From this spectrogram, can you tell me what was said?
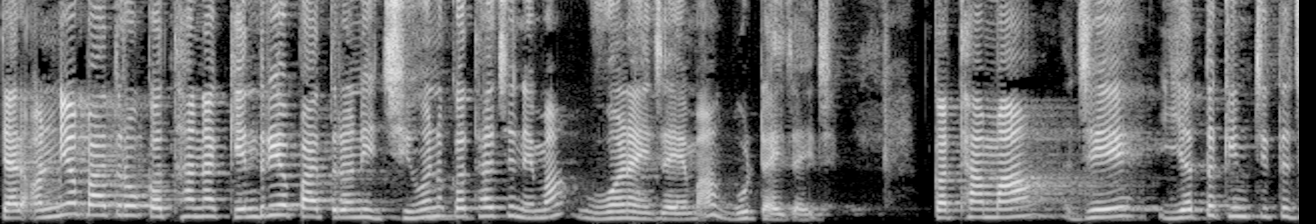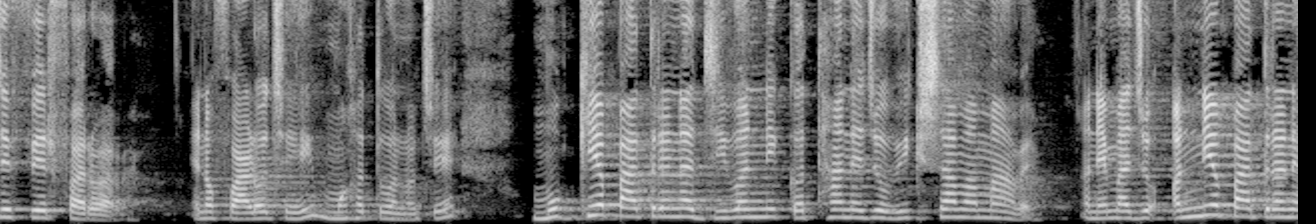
ત્યારે અન્ય પાત્રો કથાના કેન્દ્રીય પાત્રની જીવન કથા છે ને એમાં વણાઈ જાય, એમાં ઘૂંટાઈ જાય છે. કથામાં જે યતકિંચિત જે ફેરફારો આવે, એનો ફાળો છે એ મહત્વનો છે. મુખ્ય પાત્રના જીવનની કથાને જો વિકસાવવામાં આવે અને એમાં જો અન્ય પાત્રને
